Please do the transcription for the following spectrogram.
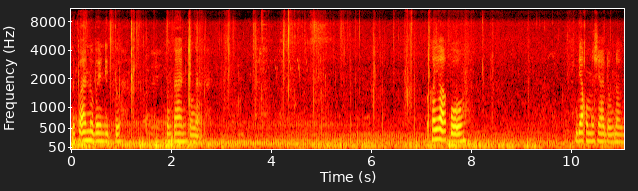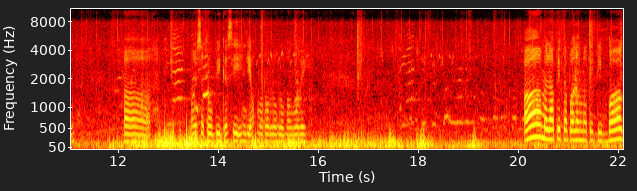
ano paano ba yun dito? Puntahan ko nga. Kaya ako, hindi ako masyadong nag ah ano sa tubig kasi hindi ako marunong lumangoy. Ah, malapit na palang natitibag.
